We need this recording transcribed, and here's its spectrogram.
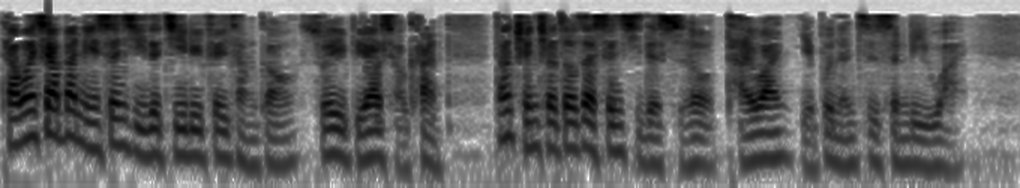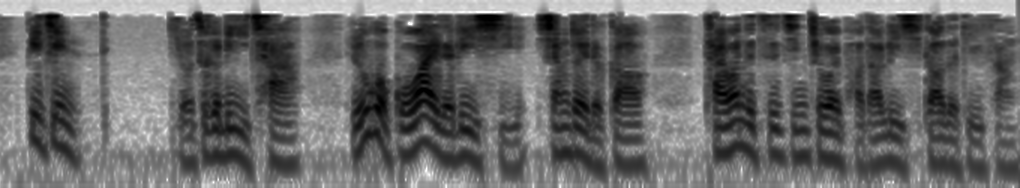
台湾下半年升息的几率非常高，所以不要小看。当全球都在升息的时候，台湾也不能置身例外。毕竟有这个利差，如果国外的利息相对的高，台湾的资金就会跑到利息高的地方。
